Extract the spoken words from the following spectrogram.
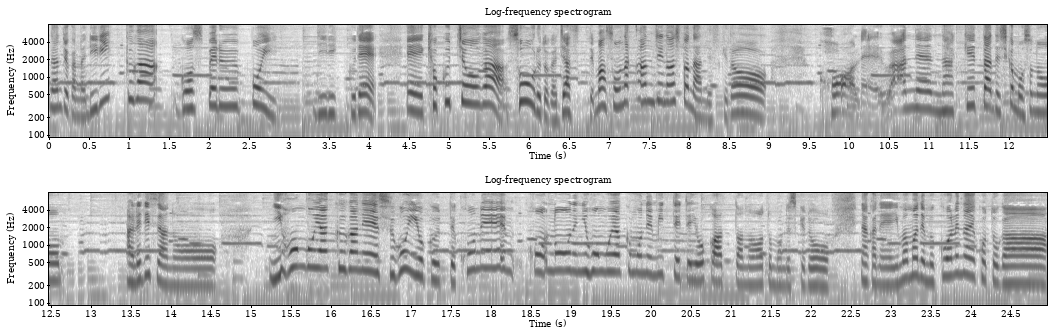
なていうかな、リリックがゴスペルっぽいリリックで、えー、曲調がソウルとかジャズって、まあそんな感じの人なんですけど、これはね、泣けた。で、しかもその、あれですあのー日本語訳がね、すごいよくって、こ,、ね、この、ね、日本語訳もね、見ててよかったなと思うんですけど、なんかね、今まで報われないことが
